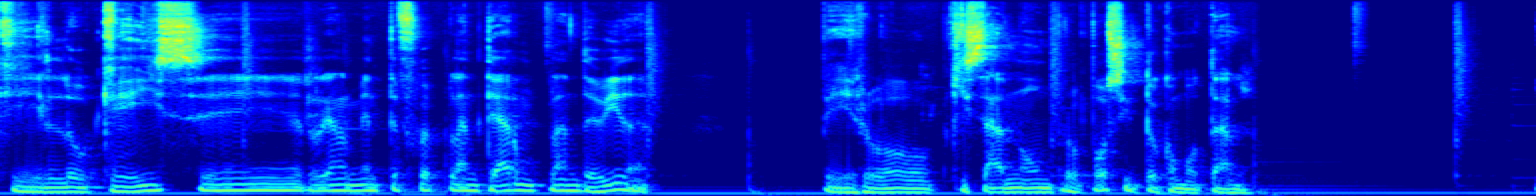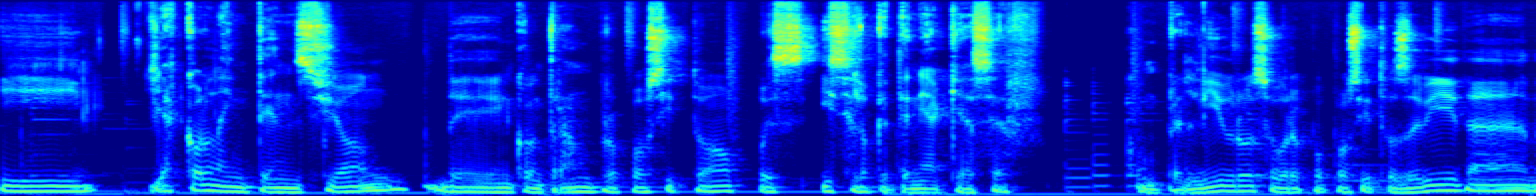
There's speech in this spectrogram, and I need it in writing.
que lo que hice realmente fue plantear un plan de vida, pero quizá no un propósito como tal. Y ya con la intención de encontrar un propósito, pues hice lo que tenía que hacer. Compré libros sobre propósitos de vida,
